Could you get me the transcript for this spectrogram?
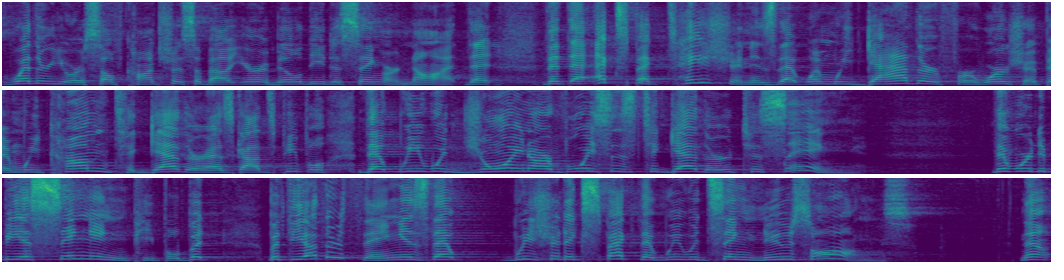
whether you are self-conscious about your ability to sing or not, that, that the expectation is that when we gather for worship and we come together as God's people, that we would join our voices together to sing. That we're to be a singing people. But, but the other thing is that we should expect that we would sing new songs. Now,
